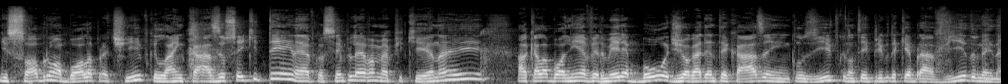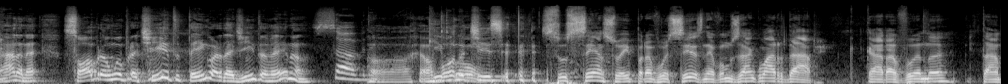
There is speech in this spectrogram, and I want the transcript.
E sobra uma bola para ti, porque lá em casa eu sei que tem, né? Porque eu sempre levo a minha pequena e aquela bolinha vermelha é boa de jogar dentro de casa, inclusive, porque não tem perigo de quebrar vidro nem nada, né? Sobra uma para ti, tu tem guardadinho também, não? Sobra. Oh, é uma que boa bom. notícia. Sucesso aí para vocês, né? Vamos aguardar. Caravana tá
